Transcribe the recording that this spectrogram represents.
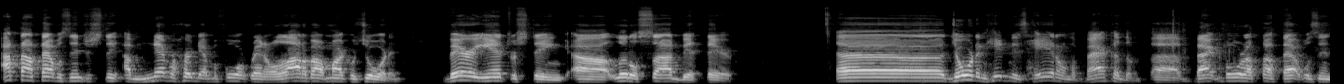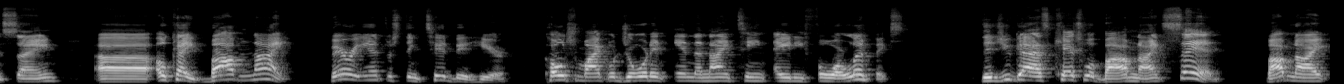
I thought that was interesting. I've never heard that before. Read a lot about Michael Jordan. Very interesting uh, little side bit there. Uh, Jordan hitting his head on the back of the uh, backboard. I thought that was insane. Uh, okay, Bob Knight. Very interesting tidbit here. Coach Michael Jordan in the 1984 Olympics. Did you guys catch what Bob Knight said? Bob Knight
